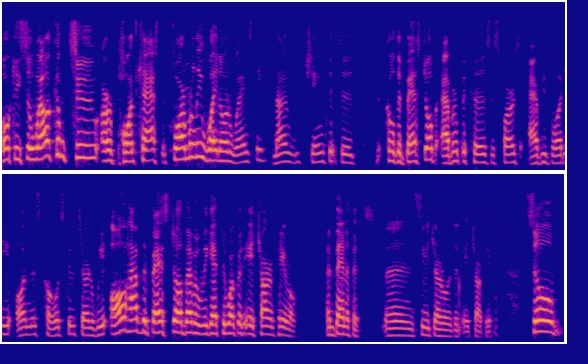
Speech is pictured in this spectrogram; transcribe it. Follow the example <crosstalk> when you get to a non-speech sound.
Okay, so welcome to our podcast, formerly Wine on Wednesday. Now we changed it to called the best job ever because, as far as everybody on this call is concerned, we all have the best job ever. We get to work with HR and payroll and benefits and CHROs and HR people. So,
